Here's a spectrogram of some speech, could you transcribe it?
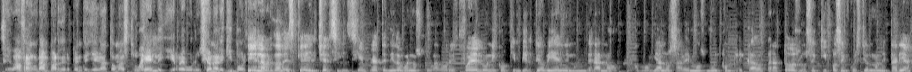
Se va Frank Lampard, de repente llega Thomas Tuchel y revoluciona el equipo. Sí, la verdad es que el Chelsea siempre ha tenido buenos jugadores. Fue el único que invirtió bien en un verano, como ya lo sabemos, muy complicado para todos los equipos en cuestión monetaria.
